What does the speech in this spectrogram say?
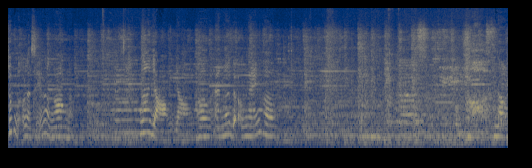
Chút nữa là sẽ rất là ngon nè Nó giòn giòn hơn, ăn nó đỡ ngán hơn. Ngon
